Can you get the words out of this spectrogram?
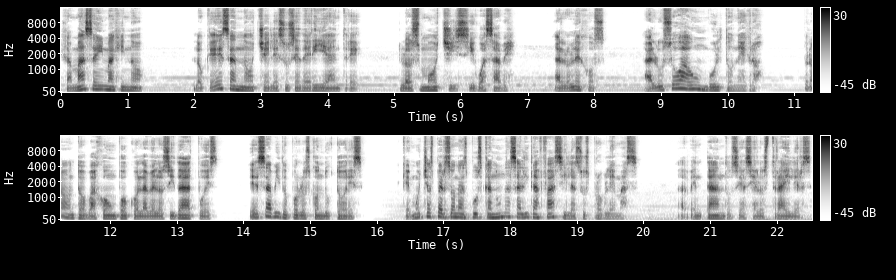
jamás se imaginó lo que esa noche le sucedería entre los mochis y wasabe. A lo lejos, alusó a un bulto negro. Pronto bajó un poco la velocidad, pues es sabido por los conductores que muchas personas buscan una salida fácil a sus problemas, aventándose hacia los trailers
